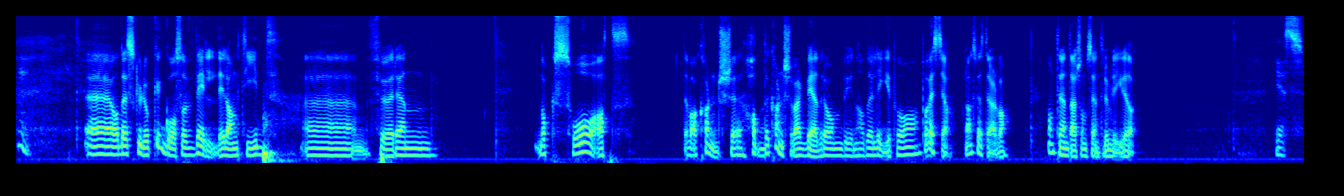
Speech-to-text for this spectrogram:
Mm. Uh, og det skulle jo ikke gå så veldig lang tid uh, før en nok så at det kanskje, hadde kanskje vært bedre om byen hadde ligget på, på vestsida, langs Vesterelva omtrent der som sentrum ligger i dag. Yes.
